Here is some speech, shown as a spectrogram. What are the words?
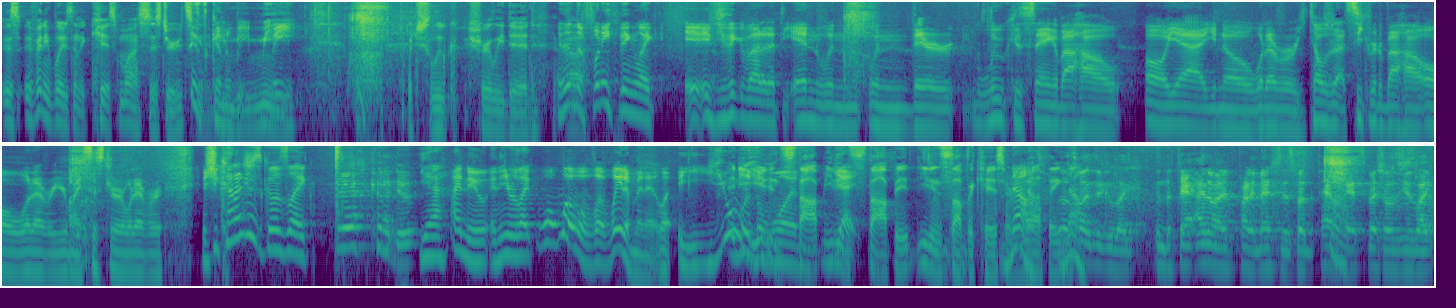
if anybody's going to kiss my sister it's, It's going to gonna be be me. me. which Luke surely did And then the uh, funny thing, like, if you think about it, at the end when when they're Luke is saying about how, oh yeah, you know, whatever, he tells her that secret about how, oh whatever, you're my sister or whatever, and she kind of just goes like, yeah, kind of do. yeah, I knew, and you're like, whoa, whoa, whoa, whoa wait a minute, like, you And were you, you the didn't one, stop. You yeah, didn't stop it. You didn't stop the kiss or No. nothing. That's No. why I think like in the fa- I know I probably mentioned this, but the Family Guy specials, he's like,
